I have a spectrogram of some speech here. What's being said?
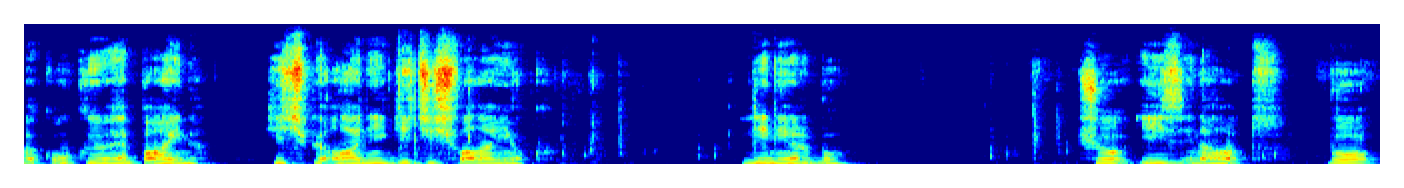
Bak okuyor hep aynı. Hiçbir ani geçiş falan yok. Linear bu. Şu is in out. Bu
